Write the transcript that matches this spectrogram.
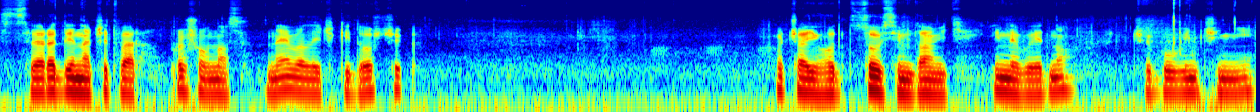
середина четвер пройшов у нас невеличкий дощик. Хоча його зовсім навіть і не видно, чи був він чи ні.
